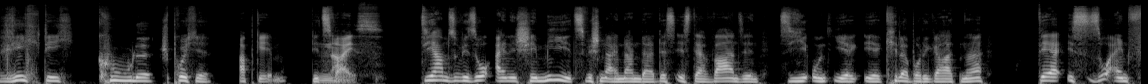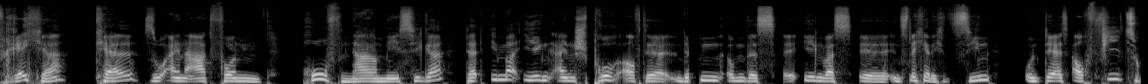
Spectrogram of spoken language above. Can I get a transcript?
richtig coole Sprüche abgeben. Die zwei. Nice. Die haben sowieso eine Chemie zwischeneinander. Das ist der Wahnsinn. Sie und ihr, ihr Killer-Bodyguard, ne? Der ist so ein frecher Kerl, so eine Art von Hofnarrmäßiger. Der hat immer irgendeinen Spruch auf der Lippen, um das äh, irgendwas äh, ins Lächerliche zu ziehen. Und der ist auch viel zu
